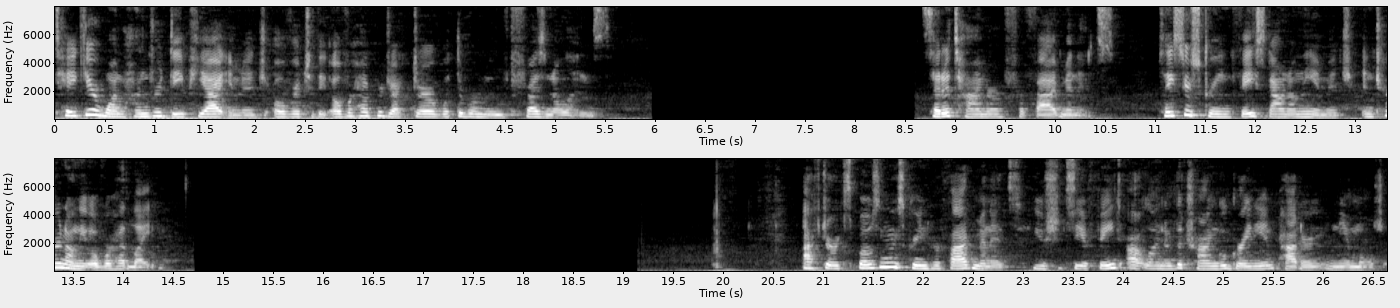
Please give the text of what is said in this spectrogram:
Take your 100 dpi image over to the overhead projector with the removed Fresnel lens. Set a timer for 5 minutes. Place your screen face down on the image and turn on the overhead light. After exposing the screen for 5 minutes, you should see a faint outline of the triangle gradient pattern in the emulsion.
